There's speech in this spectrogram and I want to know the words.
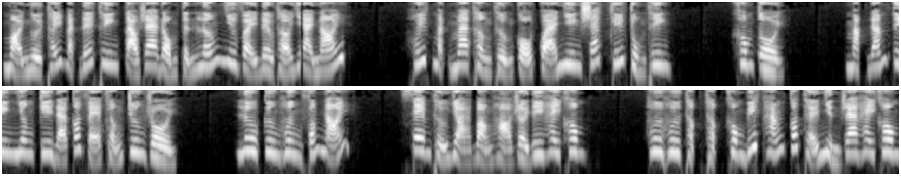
mọi người thấy Bạch Đế Thiên tạo ra động tĩnh lớn như vậy đều thở dài nói. Huyết mạch ma thần thượng cổ quả nhiên sát khí trùng thiên. Không tồi. Mặt đám tiên nhân kia đã có vẻ khẩn trương rồi. Lưu Cương Hưng phấn nói. Xem thử dọa bọn họ rời đi hay không. Hư hư thật thật không biết hắn có thể nhìn ra hay không.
